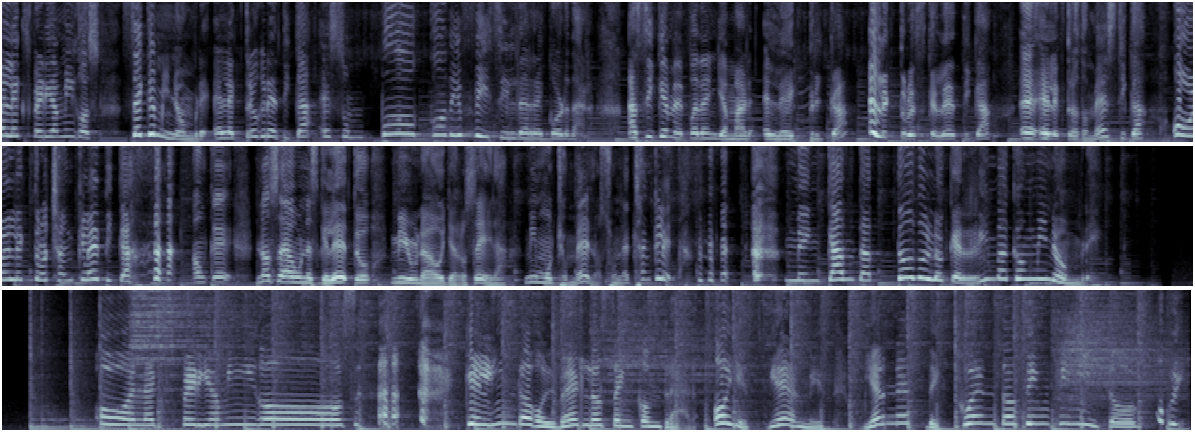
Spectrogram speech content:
Hola Xperia amigos, sé que mi nombre, Electrogrética, es un poco difícil de recordar, así que me pueden llamar eléctrica, electroesquelética, eh, electrodoméstica o electrochanclética, aunque no sea un esqueleto, ni una olla rosera, ni mucho menos una chancleta. me encanta todo lo que rima con mi nombre. Hola Xperia amigos. Qué lindo volverlos a encontrar. Hoy es viernes, viernes de cuentos infinitos. ¡Uy!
